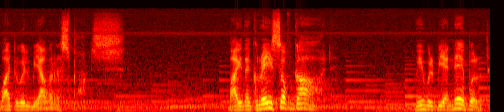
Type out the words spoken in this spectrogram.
what will be our response? By the grace of God, we will be enabled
